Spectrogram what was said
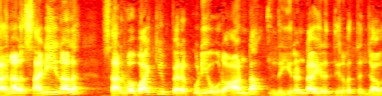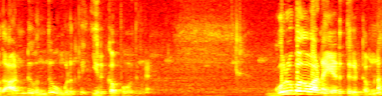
அதனால் சனியினால் சர்வ பாக்கியம் பெறக்கூடிய ஒரு ஆண்டாக இந்த இரண்டாயிரத்தி இருபத்தஞ்சாவது ஆண்டு வந்து உங்களுக்கு இருக்க போகுதுங்க. குரு பகவானை எடுத்துக்கிட்டோம்னா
